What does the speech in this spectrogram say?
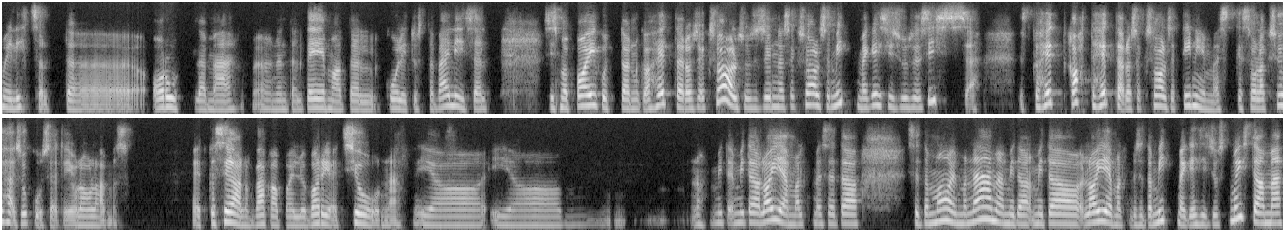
või lihtsalt äh, arutleme äh, nendel teemadel koolituste väliselt, siis ma paigutan ka heteroseksuaalsuse sinna seksuaalse mitmekesisuse sisse, sest ka het kahte heteroseksuaalset inimest, kes oleks ühesugused, ei ole olemas. et ka seal on väga palju variatsioone ja, ja noh, mida, mida laiemalt me seda, seda maailma näeme, mida, mida laiemalt me seda mitmekesisust mõistame,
